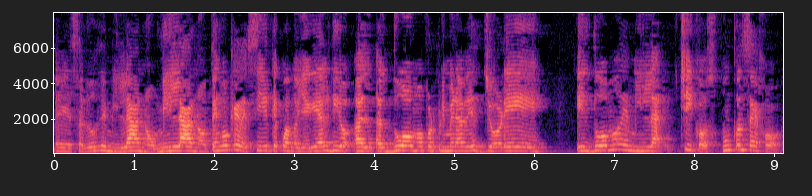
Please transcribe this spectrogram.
Eh, saludos de Milano. Milano, tengo que decir que cuando llegué al, al, Duomo por primera vez lloré. El Duomo de Milano. Chicos, un consejo.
